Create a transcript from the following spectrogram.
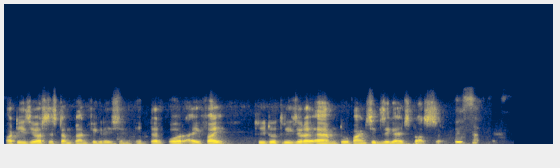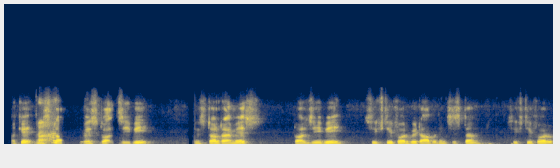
what is your system configuration. Intel core i5 3230m 2.6 gigahertz processor okay install RAM is 12 gb install RAM is 12 GB, 64 bit operating system, 64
